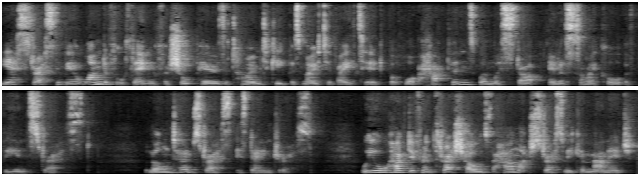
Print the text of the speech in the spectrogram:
Yes, stress can be a wonderful thing for short periods of time to keep us motivated, but what happens when we're stuck in a cycle of being stressed? Long term stress is dangerous. We all have different thresholds for how much stress we can manage,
